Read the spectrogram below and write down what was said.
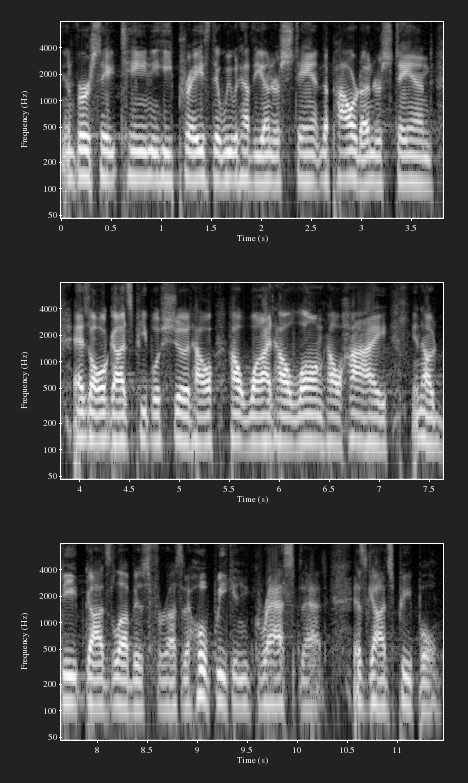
in verse 18, he prays that we would have the understand, the power to understand, as all God's people should, how, how wide, how long, how high, and how deep God's love is for us. And I hope we can grasp that as God's people.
